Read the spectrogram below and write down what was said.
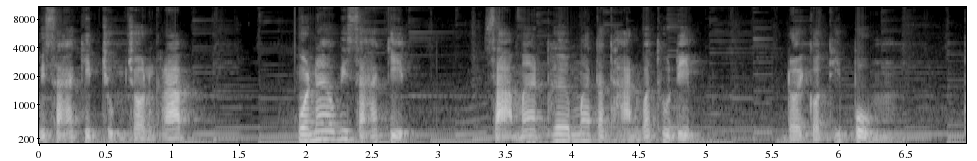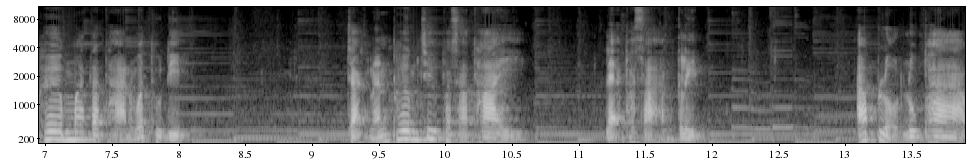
วิสาหกิจชุมชนครับ หัวหน้าวิสาหกิจ สามารถเพิ่มมาตรฐานวัตถุดิบ โดยกดที่ปุ่ม เพิ่มมาตรฐานวัตถุดิบ จากนั้นเพิ่มชื่อภาษาไทย และภาษาอังกฤษ อัปโหลดรูปภาพ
